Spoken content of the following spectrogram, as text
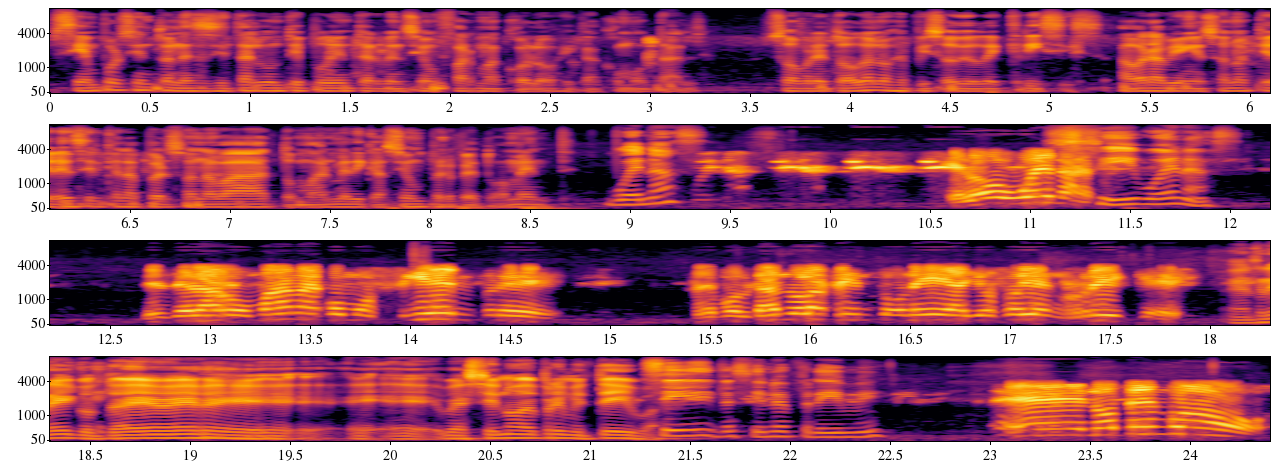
100% necesita algún tipo de intervención farmacológica como tal, sobre todo en los episodios de crisis. Ahora bien, eso no quiere decir que la persona va a tomar medicación perpetuamente. Buenas. Hello, buenas. Sí, buenas. Desde la romana, como siempre, reportando la sintonía, yo soy Enrique. Enrique, usted es eh, eh, eh, vecino de Primitiva. Sí, vecino de Primi. no tengo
